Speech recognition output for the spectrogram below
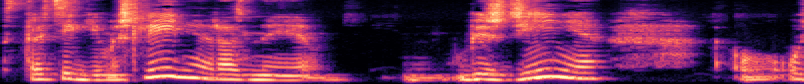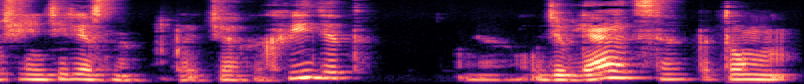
стратегии мышления, разные убеждения. Очень интересно, человек их видит, э, удивляется, потом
